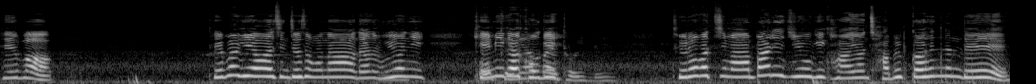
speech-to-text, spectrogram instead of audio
대박. 대박이야 진짜 성원아. 나는 우연히 개미가 어, 개미 한 거기 마리 더 있네. 들어갔지만 파리 지옥이 과연 잡을까 했는데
